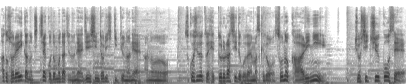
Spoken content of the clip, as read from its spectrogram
あとそれ以下のちっちゃい子供たちのね人身取引っていうのはねあの少しずつ減っとるらしいでございますけどその代わりに女子中高生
